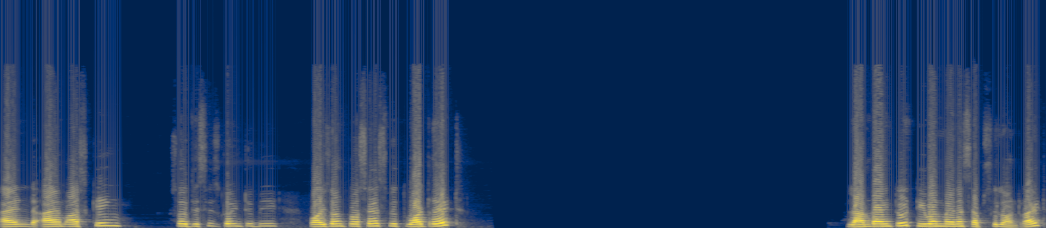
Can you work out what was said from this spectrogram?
and I am asking so this is going to be Poisson process with what rate? Lambda into T1 minus epsilon right.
